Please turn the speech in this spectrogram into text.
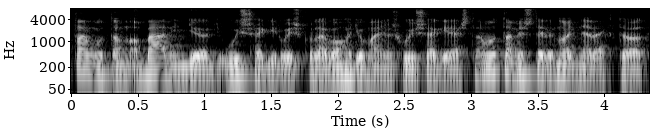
tanultam a Bálint György újságíróiskolában, hagyományos újságírást tanultam, és tényleg nagy nevektől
